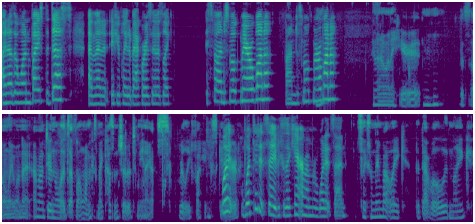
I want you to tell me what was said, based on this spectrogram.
another one bites the dust and then if you played it backwards it was like it's fun to smoke marijuana fun to smoke marijuana And I want to hear it. hmm That's the only one I, I'm not doing the Led Zeppelin one because my cousin showed it to me and I got really fucking scared. what did it say because i can't remember what it said It's like something about like the devil and like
